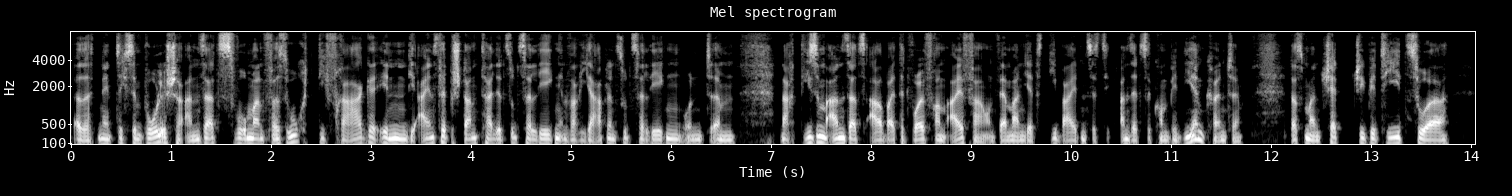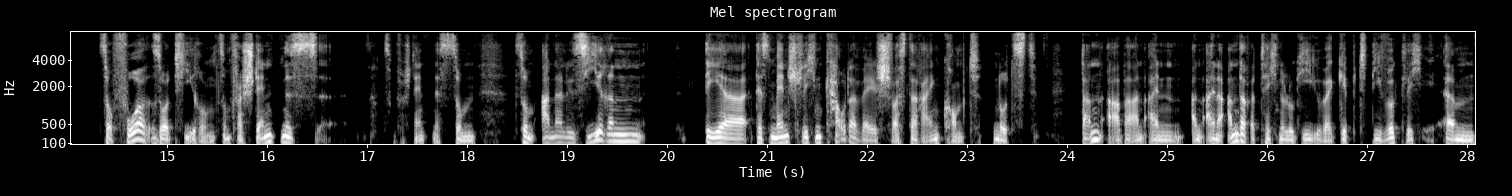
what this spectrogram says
also nennt sich symbolischer Ansatz, wo man versucht, die Frage in die Einzelbestandteile zu zerlegen, in Variablen zu zerlegen. Und ähm, nach diesem Ansatz arbeitet Wolfram Alpha. Und wenn man jetzt die beiden Ansätze kombinieren könnte, dass man ChatGPT zur zur Vorsortierung, zum Verständnis zum Verständnis, zum, zum Analysieren der, des menschlichen Kauderwelsch, was da reinkommt, nutzt, dann aber an, einen, an eine andere Technologie übergibt, die wirklich ähm,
